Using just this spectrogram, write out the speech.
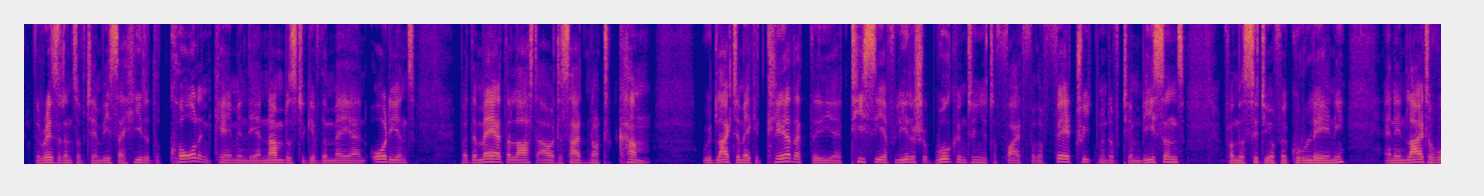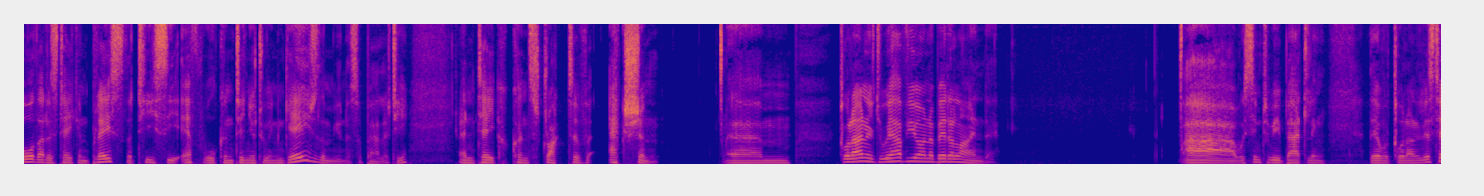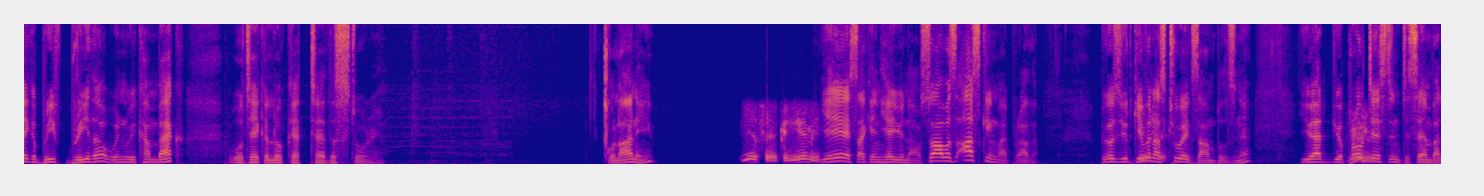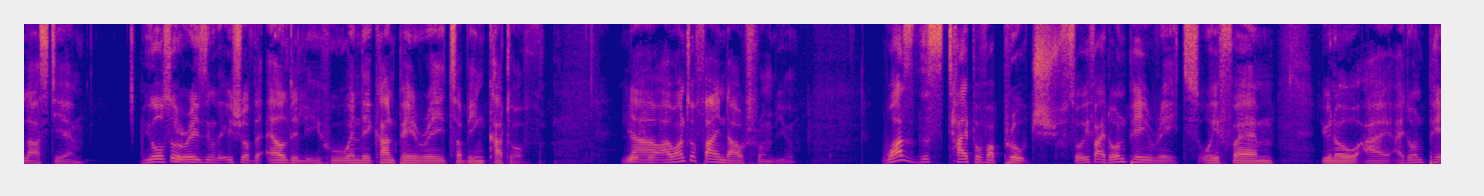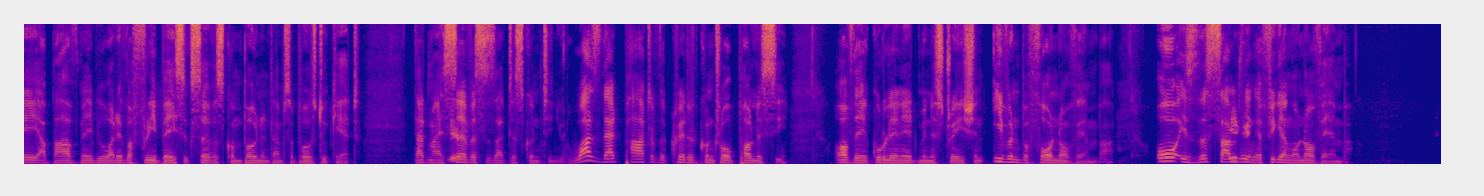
The residents of Tembisa heeded the call and came in their numbers to give the mayor an audience, but the mayor at the last hour decided not to come. We'd like to make it clear that the uh, TCF leadership will continue to fight for the fair treatment of Tembisans from the city of Ekurhuleni. And in light of all that has taken place, the TCF will continue to engage the municipality and take constructive action. Um, Xolani, do we have you on a better line there? Ah, we seem to be battling there with Xolani. Let's take a brief breather. When we come back, we'll take a look at uh, the story. Xolani? Yes, sir. Can you hear me? Yes, I can hear you now. So I was asking my brother, because you'd given yes, us two examples, ne? You had your mm. protest mm. in December last year. You're also yes. raising the issue of the elderly who, when they can't pay rates, are being cut off. Now, I want to find out from you was this type of approach? So if i don't pay rates or if um, you know I, I don't pay above maybe whatever free basic service component i'm supposed to get that my services are discontinued. Was that part of the credit control policy of the Ekurhuleni administration even before november? Or is this something even, a figure on november?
